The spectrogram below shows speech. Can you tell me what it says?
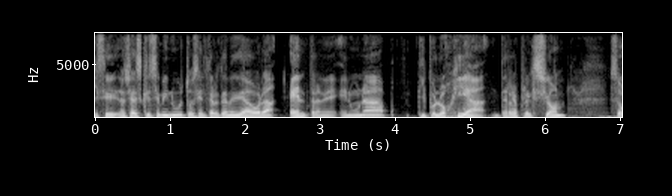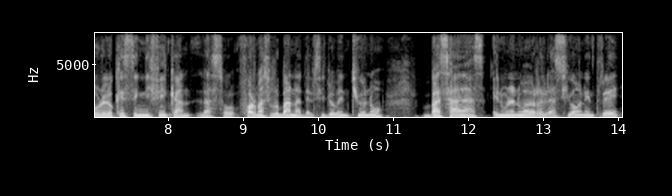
la ciudad de los 15 minutos y el territorio de media hora entran en una tipología de reflexión sobre lo que significan las formas urbanas del siglo XXI basadas en una nueva relación entre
